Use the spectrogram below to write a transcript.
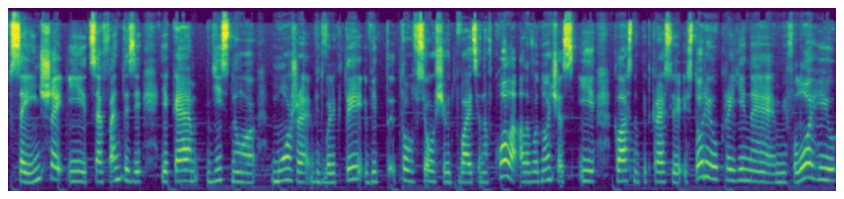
все інше, і це фентезі, яке дійсно може відволікти від того всього, що відбувається навколо, але водночас і класно підкреслює історію України, міфологію,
